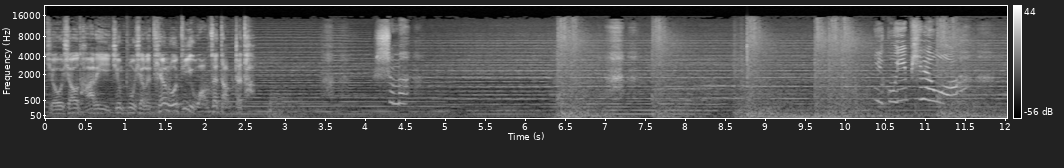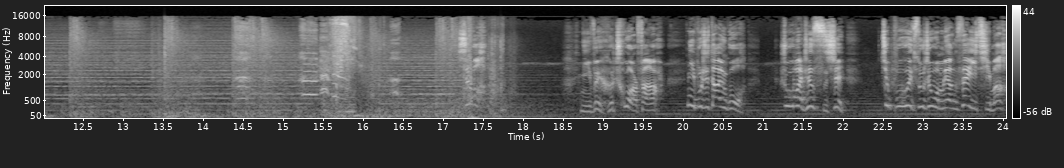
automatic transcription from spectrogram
九霄塔里已经布下了天罗地网，在等着他。什么？你故意骗我？师傅，你为何出尔反尔？你不是答应过我，如果办成此事，就不会阻止我们两个在一起吗？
